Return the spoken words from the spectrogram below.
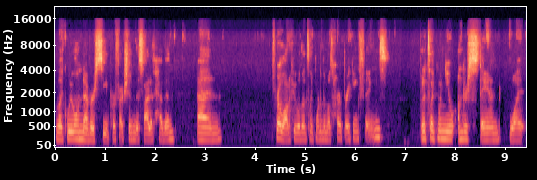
Like we will never see perfection this side of heaven, and for a lot of people, that's like one of the most heartbreaking things. But it's like when you understand what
